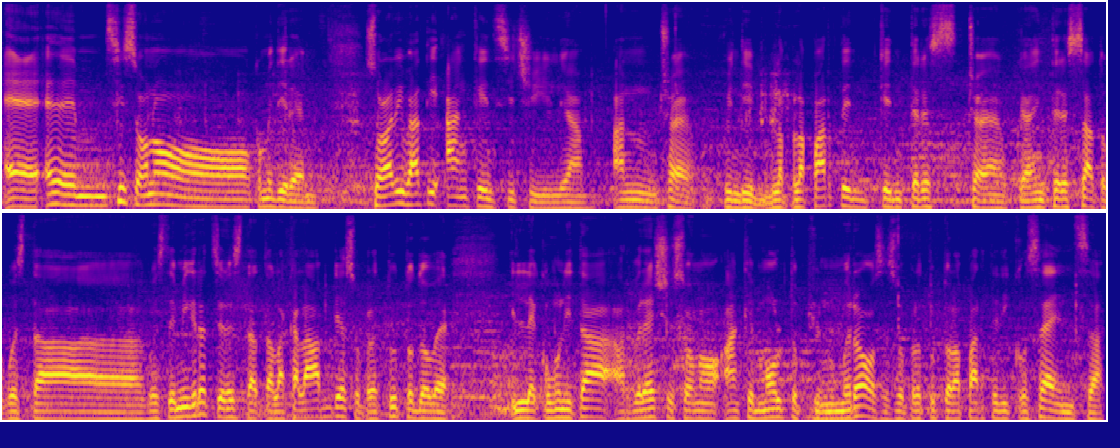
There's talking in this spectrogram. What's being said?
e, ehm, si sono, come dire, sono arrivati anche in Sicilia, Han- cioè, quindi la, la parte che, cioè, che ha interessato questa, questa emigrazione è stata la Calabria, soprattutto dove le comunità arbresci sono anche molto più numerose, soprattutto la parte di Cosenza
